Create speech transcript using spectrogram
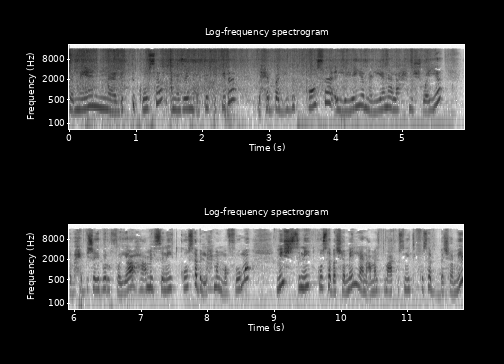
كمان جبت كوسة. أنا زي ما قلت كده بحب أجيب الكوسة اللي هي مليانة لحم شوية ما بحبش أجيب الرفيعة هعمل صينية كوسة باللحمة المفرومة مش صينية كوسة بشاميل أنا عملت معاكم صينية الكوسة بالبشاميل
